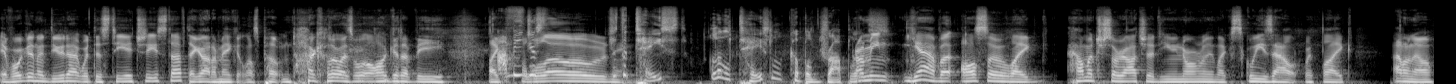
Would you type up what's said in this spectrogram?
if we're gonna do that with this THC stuff, they gotta make it less potent. Otherwise, we're all gonna be like I mean, just- floating. Just a taste, a little taste, a little couple droplets. I mean, yeah, but also like, how much sriracha do you normally like squeeze out with like, I don't know,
